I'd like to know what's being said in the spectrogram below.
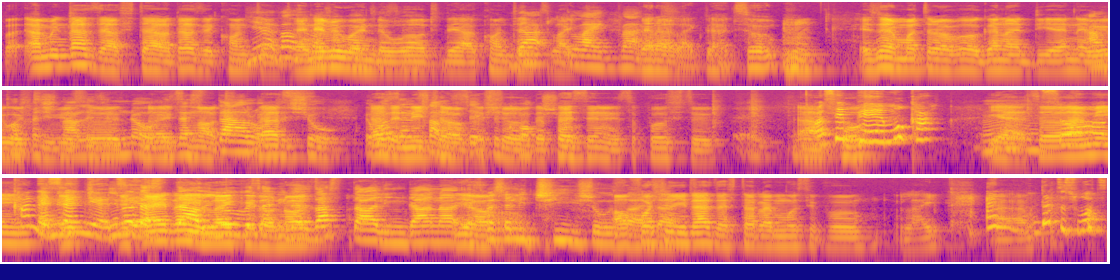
but I mean that's their style. That's their content. Yeah, and everywhere in the world there are content that, like, like that. that are like that. So. It's not a matter of oh Ghana DN and professionalism. TV, so, no, no, it's, it's not. style that's, of the show. It that's the nature of the show. The person is supposed to. Uh, What's it? Muka. Yeah, so, so I mean, kind of send it. You know the style, you, like it or not. There's that style in Ghana, yeah, especially cheese shows. Unfortunately, like that. that's the style that most people like. And um, that is what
